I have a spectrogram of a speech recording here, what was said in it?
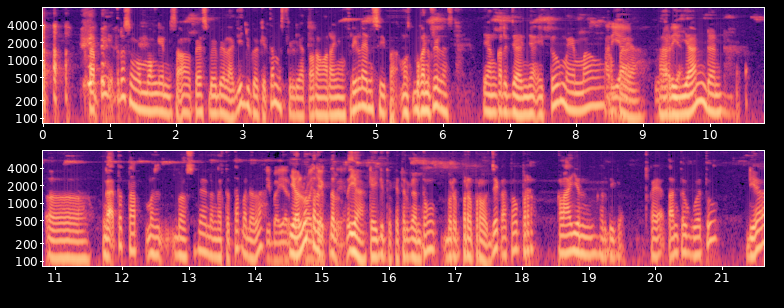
Tapi terus ngomongin soal PSBB lagi juga kita mesti lihat orang-orang yang freelance sih Pak. Bukan freelance, yang kerjanya itu memang apa Harian. ya? Harian. Harian dan eh, nggak tetap maksud- maksudnya nggak tetap adalah Dibayar ya per lu ter, ter- gitu ya. iya kayak gitu kayak tergantung ber- per project atau per klien ngerti gak kayak tante gua tuh dia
